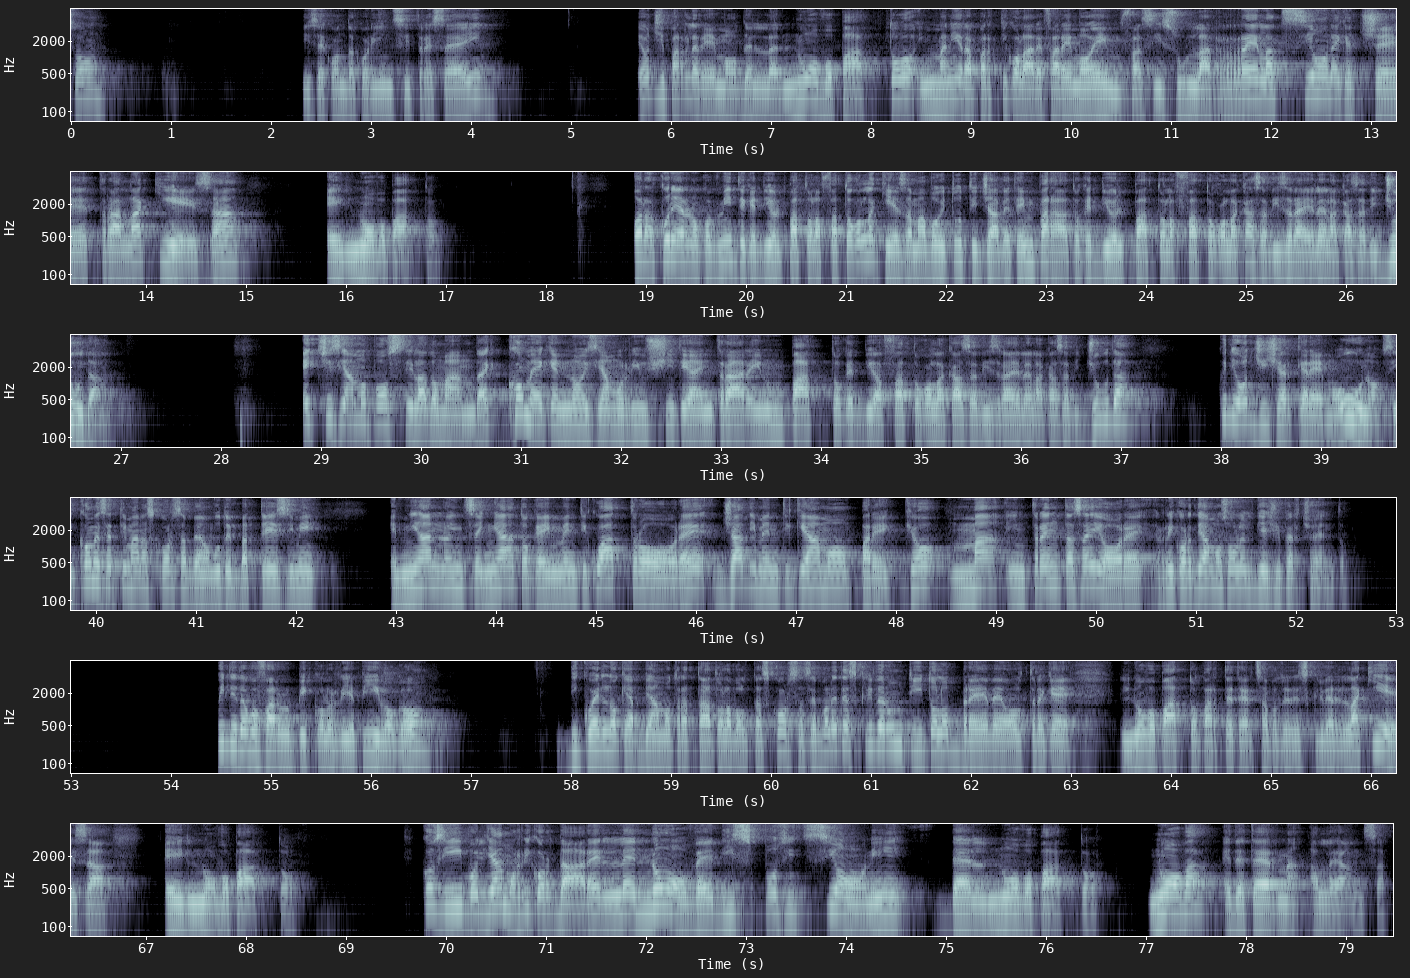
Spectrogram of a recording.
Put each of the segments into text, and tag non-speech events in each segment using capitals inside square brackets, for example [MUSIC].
verso di Seconda Corinzi 3:6 e oggi parleremo del nuovo patto, in maniera particolare faremo enfasi sulla relazione che c'è tra la Chiesa e il nuovo patto. Ora alcuni erano convinti che Dio il patto l'ha fatto con la Chiesa, ma voi tutti già avete imparato che Dio il patto l'ha fatto con la casa di Israele e la casa di Giuda. E ci siamo posti la domanda, e com'è che noi siamo riusciti a entrare in un patto che Dio ha fatto con la casa di Israele e la casa di Giuda? Quindi oggi cercheremo, uno, siccome settimana scorsa abbiamo avuto i battesimi e mi hanno insegnato che in 24 ore già dimentichiamo parecchio, ma in 36 ore ricordiamo solo il 10%. Quindi devo fare un piccolo riepilogo di quello che abbiamo trattato la volta scorsa. Se volete scrivere un titolo breve, oltre che il nuovo patto parte terza, potete scrivere la Chiesa e il nuovo patto. Così vogliamo ricordare le nove disposizioni del nuovo patto, nuova ed eterna alleanza.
